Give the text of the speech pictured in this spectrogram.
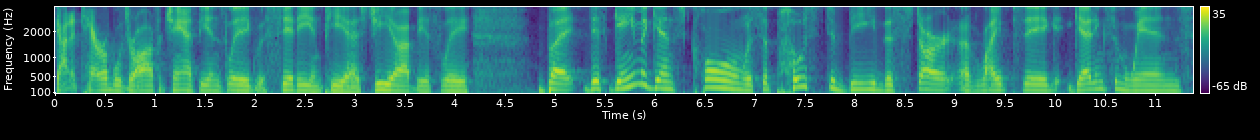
got a terrible draw for Champions League with City and PSG, obviously. But this game against Köln was supposed to be the start of Leipzig getting some wins.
